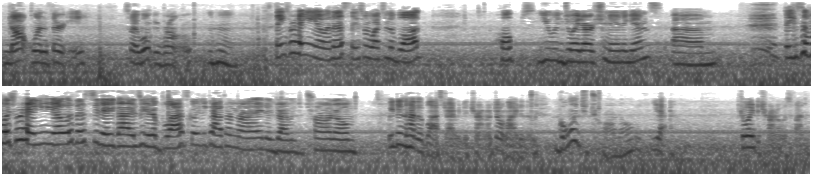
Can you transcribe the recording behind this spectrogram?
Not 1.30, so I won't be wrong. Mm-hmm. Thanks for hanging out with us. Thanks for watching the vlog. Hope you enjoyed our shenanigans. Um, thanks so much for hanging out with us today, guys. We had a blast going to Katherine Ryan and driving to Toronto. We didn't have a blast driving to Toronto, don't lie to them. Going to Toronto. Yeah. Going to Toronto was fun.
